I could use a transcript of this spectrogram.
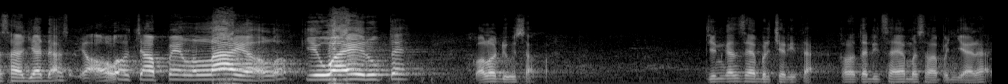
sajadah. Ya Allah capek, lelah ya Allah. Kiwai rup teh. Kalau diusap. Jinkan saya bercerita. Kalau tadi saya masalah penjara,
